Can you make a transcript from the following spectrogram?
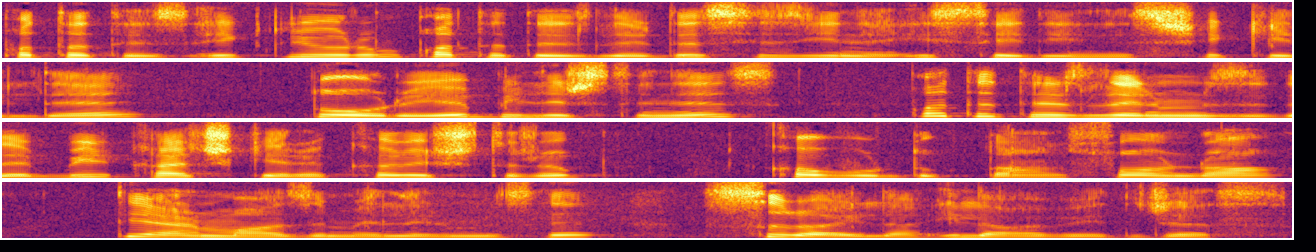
patates ekliyorum. Patatesleri de siz yine istediğiniz şekilde doğrayabilirsiniz. Patateslerimizi de birkaç kere karıştırıp kavurduktan sonra diğer malzemelerimizi sırayla ilave edeceğiz.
